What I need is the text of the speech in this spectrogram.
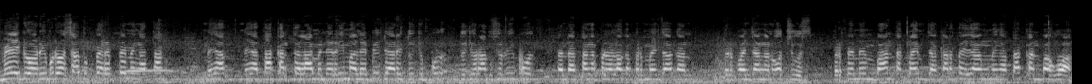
Mei 2021 PRP mengatakan menyatakan telah menerima lebih dari 70, 700 ribu tanda tangan penolakan perpanjangan perpanjangan OSUS. PP membantah klaim Jakarta yang mengatakan bahwa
